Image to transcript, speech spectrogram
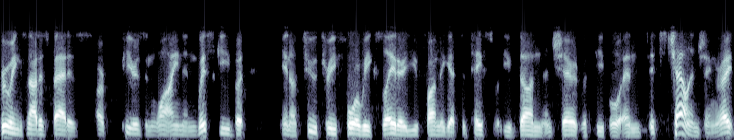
brewing's not as bad as our peers in wine and whiskey, but you know, two, three, four weeks later, you finally get to taste what you've done and share it with people, and it's challenging, right?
